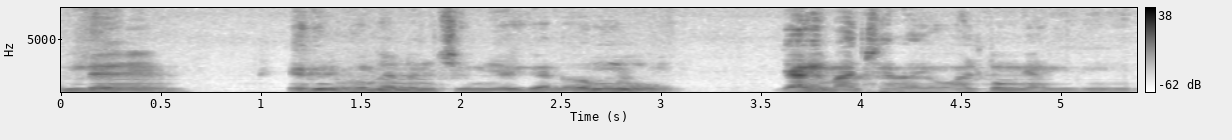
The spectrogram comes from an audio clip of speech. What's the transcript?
근데 여기 보면은 지금 여기가 너무 양이 많잖아요. 활동량이.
